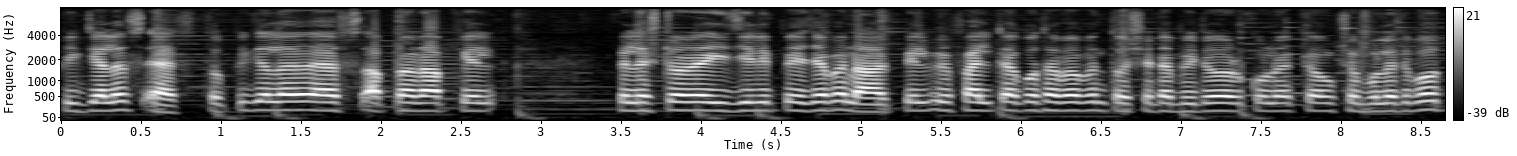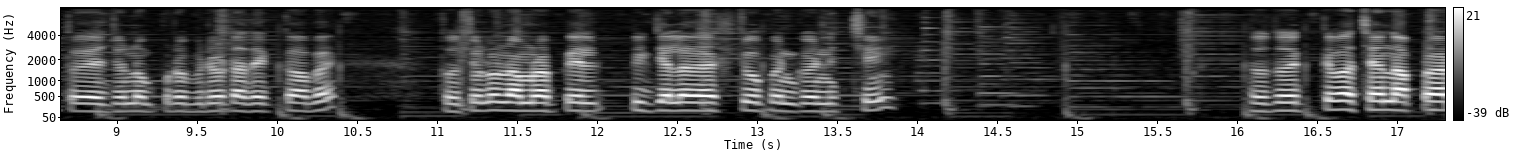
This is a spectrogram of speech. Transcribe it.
পিকজেলস অ্যাপস তো পিকজেল অ্যাপস আপনারা পেল প্লে স্টোরে ইজিলি পেয়ে যাবেন। আর পিএলপি ফাইলটা কোথায় পাবেন, তো সেটা ভিডিওর কোনো একটা অংশ বলে দেবো। তো এর জন্য পুরো ভিডিওটা দেখতে হবে। তো চলুন আমরা পেল পিকজেল অ্যাপসটি ওপেন করে নিচ্ছি। তো দেখতে পাচ্ছেন আপনারা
